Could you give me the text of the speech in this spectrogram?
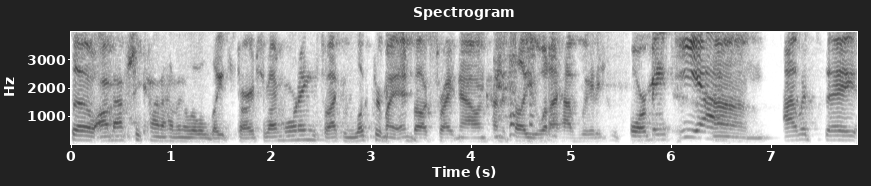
so I'm actually kind of having a little late start to my morning, so I can look through my inbox right now and kind of tell you what I have waiting for me. Yeah. Um, I would say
